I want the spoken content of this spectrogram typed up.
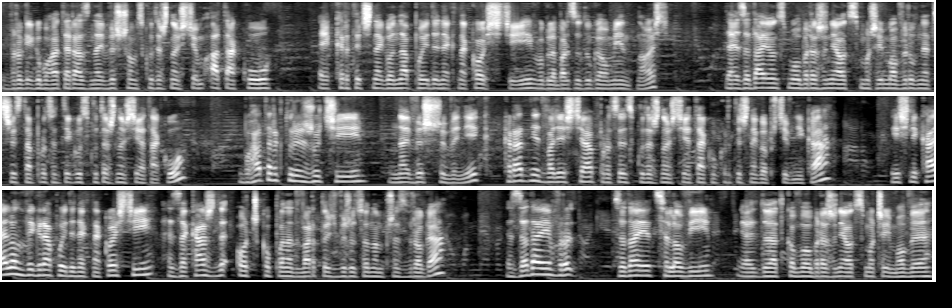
wrogiego bohatera z najwyższą skutecznością ataku e, krytycznego na pojedynek na kości. W ogóle bardzo długa umiejętność. E, Zadając mu obrażenia od smoczej mowy równe 300% jego skuteczności ataku. Bohater, który rzuci najwyższy wynik, kradnie 20% skuteczności ataku krytycznego przeciwnika. Jeśli Kaelon wygra pojedynek na kości, za każde oczko ponad wartość wyrzuconą przez wroga, zadaje, wro- zadaje celowi e, dodatkowe obrażenia od smoczej mowy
